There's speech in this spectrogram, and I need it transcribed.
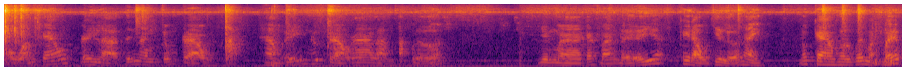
họ quảng cáo đây là tính năng chống trào, hàm ý nước trào ra làm tắt lửa. Nhưng mà các bạn để ý cái đầu chia lửa này nó cao hơn với mặt bếp.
